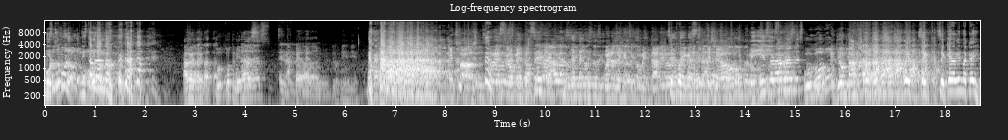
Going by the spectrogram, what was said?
¡Oro se murió! Ni está hablando. A ver, Tata, ¿tú cómo te miras en la peda, güey? Yo bien, bien. Esto, no sé qué hablan. Bueno, dejen su comentario. Se puede. Mi Instagram es Hugo. Güey, se, queda viendo acá y.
